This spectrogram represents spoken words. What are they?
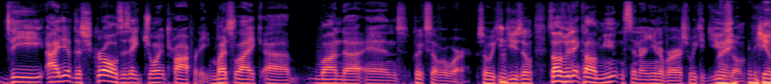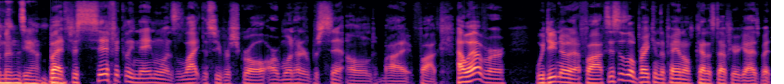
The idea of the Skrulls is a joint property, much like uh, Wanda and Quicksilver were. So we could use them as long as we didn't call them mutants in our universe. We could use right, them. in humans, yeah. But specifically, named ones like the Super Skrull are 100% owned by Fox. However, we do know that Fox, this is a little breaking the panel kind of stuff here, guys, but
